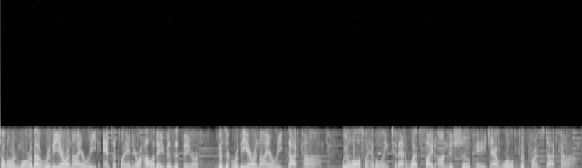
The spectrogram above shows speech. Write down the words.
To learn more about Riviera Nayarit and to plan your holiday visit there, visit RivieraNayarit.com. We will also have a link to that website on this show page at WorldFootprints.com.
